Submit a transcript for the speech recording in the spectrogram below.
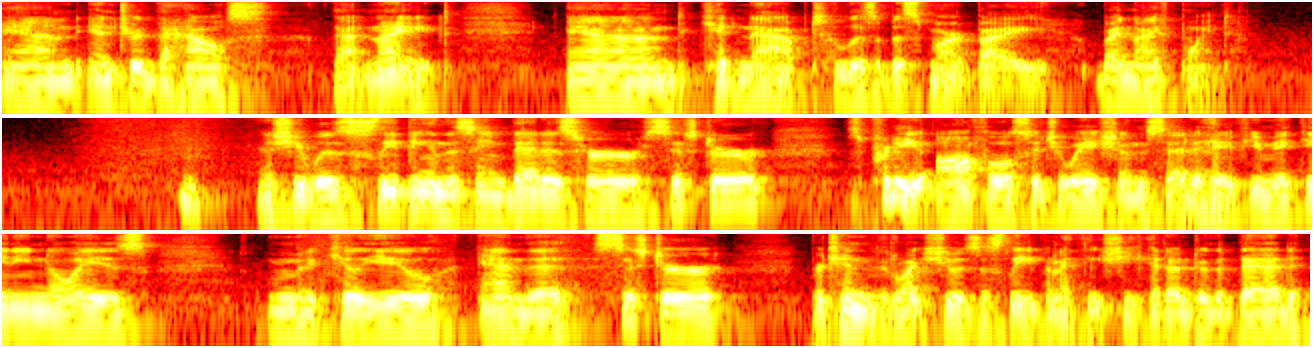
and entered the house that night and kidnapped Elizabeth Smart by, by knife point. And she was sleeping in the same bed as her sister. It's a pretty awful situation. Said, hey, if you make any noise, I'm going to kill you. And the sister pretended like she was asleep, and I think she hid under the bed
